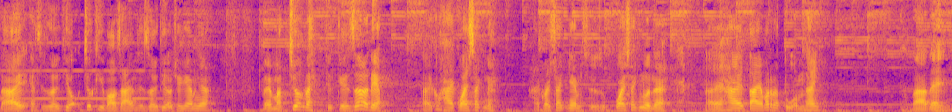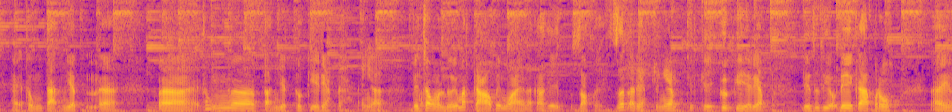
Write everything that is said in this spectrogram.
Đấy, em sẽ giới thiệu, trước khi báo giá em sẽ giới thiệu cho anh em nha về mặt trước đây, thiết kế rất là đẹp. Đấy, có hai quai sách này hai quay sách em sử dụng quay sách luôn này. Đấy hai tay bắt là tủ âm thanh. Và đây hệ thống tản nhiệt à, à, hệ thống à, tản nhiệt cực kỳ đẹp này. Anh à, bên trong là lưới mắt cáo bên ngoài là các cái dọc này rất là đẹp cho anh em thiết kế cực kỳ đẹp. Đến thương hiệu DK Pro. Đây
